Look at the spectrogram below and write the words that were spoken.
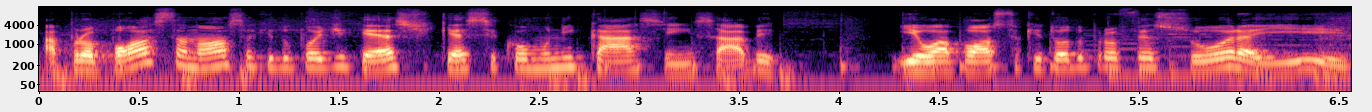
a proposta nossa aqui do podcast, que é se comunicar, assim, sabe? E eu aposto que todo professor aí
